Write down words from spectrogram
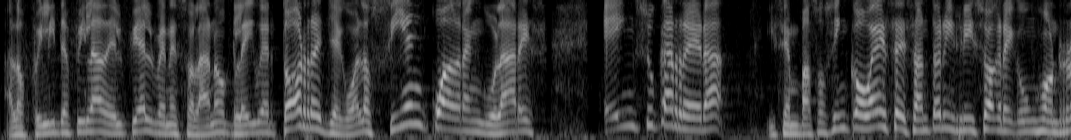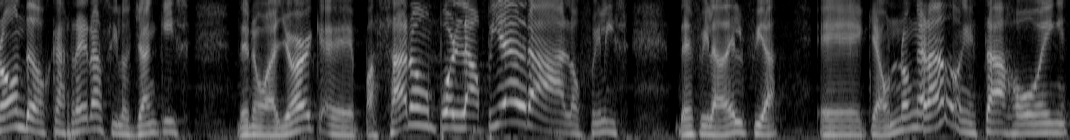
a los Phillies de Filadelfia. El venezolano Gleyber Torres llegó a los 100 cuadrangulares en su carrera y se envasó cinco veces. Anthony Rizzo agregó un jonrón de dos carreras y los Yankees de Nueva York eh, pasaron por la piedra a los Phillies de Filadelfia, eh, que aún no han ganado en esta joven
